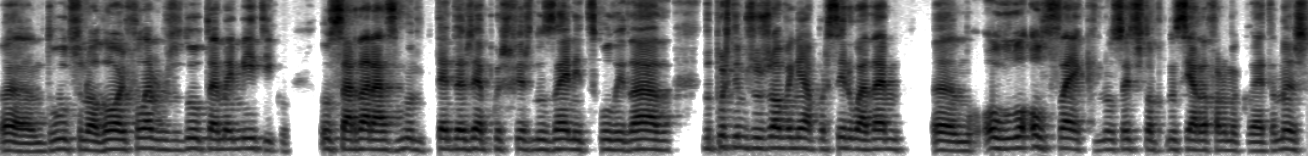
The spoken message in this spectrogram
uh, do Hudson Odoi, falamos do também mítico, o Sardar Azmoun, que tantas épocas fez no Zenit de qualidade. Depois temos o jovem a aparecer, o Adam um, ou Sec, não sei se estou a pronunciar da forma correta, mas,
